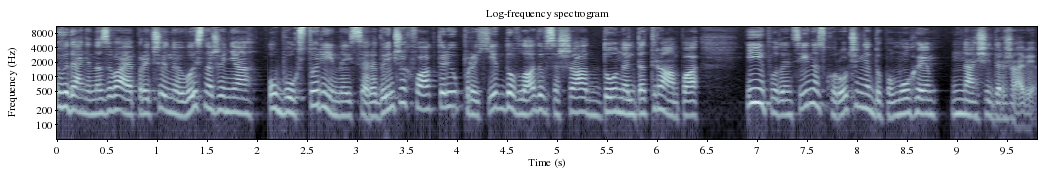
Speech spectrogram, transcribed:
Видання називає причиною виснаження обох сторін і серед інших факторів прихід до влади в США Дональда Трампа і потенційне скорочення допомоги нашій державі.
